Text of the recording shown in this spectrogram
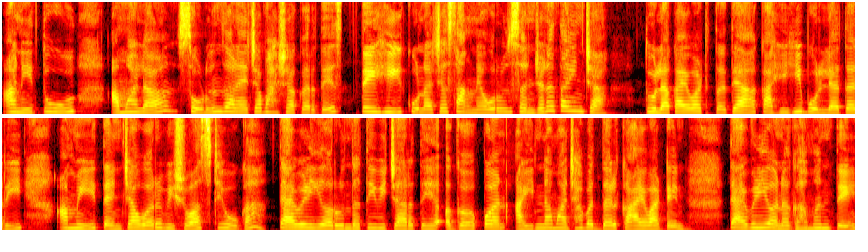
आणि तू आम्हाला सोडून जाण्याच्या भाषा करतेस तेही कुणाच्या सांगण्यावरून संजनाताईंच्या तुला काय वाटतं त्या काहीही बोलल्या तरी आम्ही त्यांच्यावर विश्वास ठेवू का? त्यावेळी अरुंधती विचारते अगं पण आईंना माझ्याबद्दल काय वाटेन? त्यावेळी अनघा म्हणते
